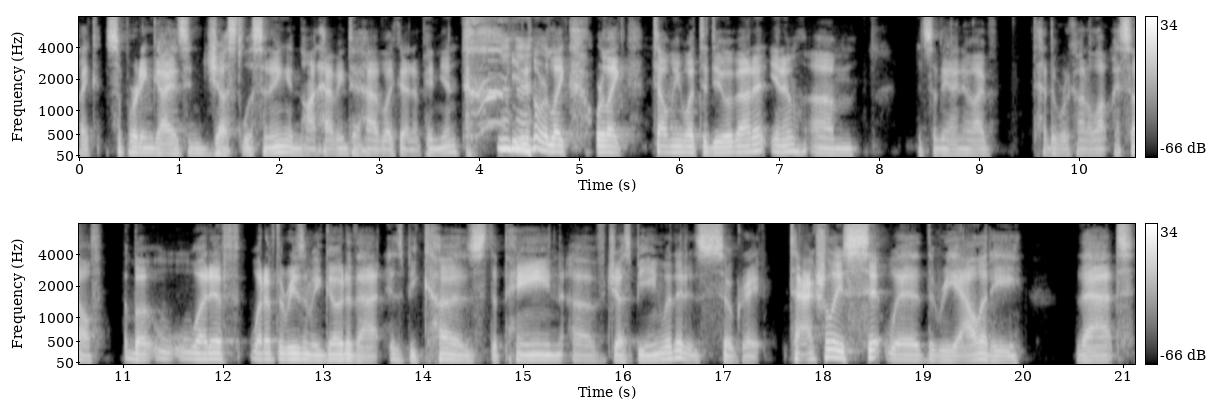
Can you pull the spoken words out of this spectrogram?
like supporting guys and just listening and not having to have like an opinion, mm-hmm. you know, or like, or like tell me what to do about it. You know, um, it's something I know I've had to work on a lot myself but what if what if the reason we go to that is because the pain of just being with it is so great? To actually sit with the reality that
